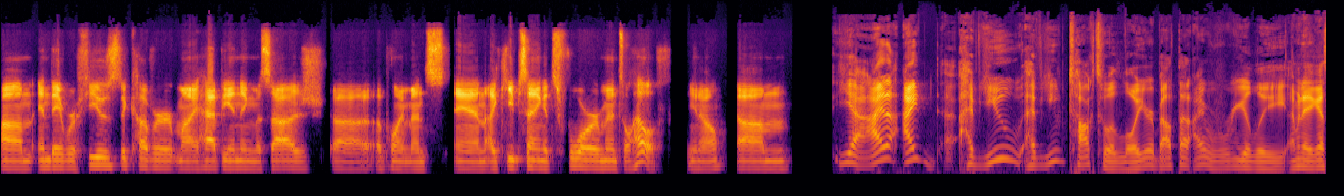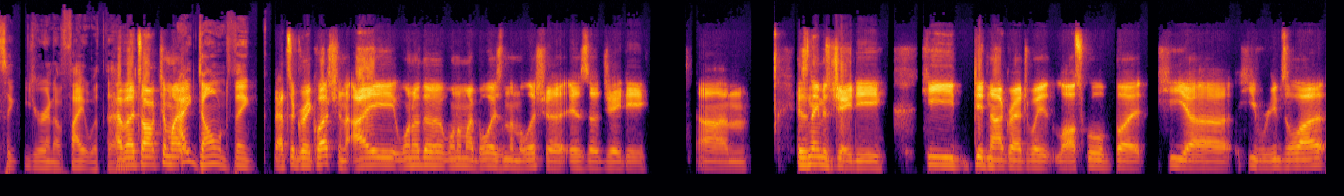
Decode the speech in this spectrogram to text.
um, and they refuse to cover my happy ending massage uh, appointments. And I keep saying it's for mental health. You know, um, Yeah, I, I have you have you talked to a lawyer about that? I really, I mean, I guess like, you're in a fight with them. have I talked to my? I don't think. That's a great question. I one of the one of my boys in the militia is a JD. Um, his name is JD. He did not graduate law school, but he uh he reads a lot.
